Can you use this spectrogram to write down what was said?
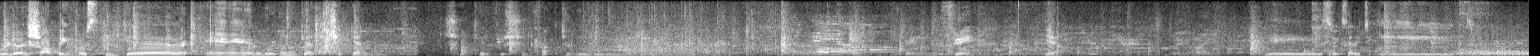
we're done shopping for skincare and we're gonna get chicken. Chicken Fish and Factory. Drink? Yeah. Yay, so excited to eat.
